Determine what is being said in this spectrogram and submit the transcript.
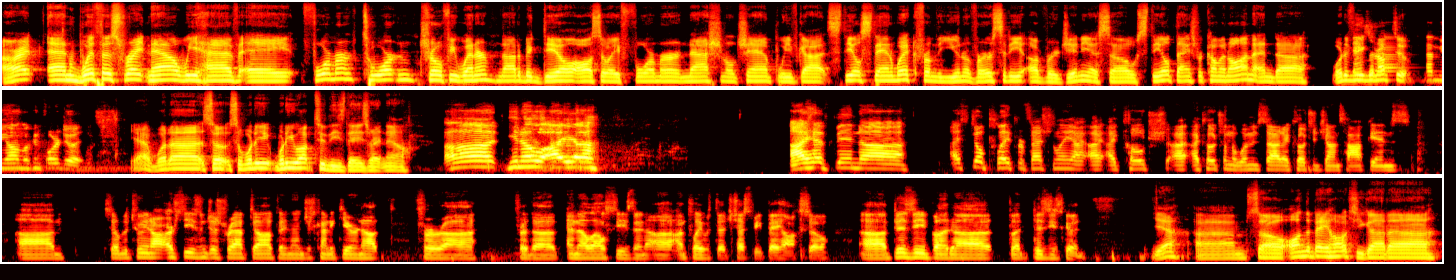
All right. And with us right now, we have a former Tewaaraton Trophy winner. Not a big deal. Also, a former national champ. We've got Steele Stanwick from the University of Virginia. So, Steele, thanks for coming on. And uh, what have thanks you been up to? Having me on. Looking forward to it. Yeah. What? Uh. So, so what are you? What are you up to these days right now? Uh, you know, I uh, I have been uh, I still play professionally. I I, I coach. I, I, coach on the women's side. I coach at Johns Hopkins. Um, so between our, our season just wrapped up and then just kind of gearing up for uh for the MLL season, uh, I'm playing with the Chesapeake Bayhawks. So uh, busy, but uh, but busy's good. Yeah. Um. So on the Bayhawks, you got uh.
